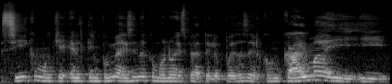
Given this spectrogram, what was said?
sí, como que el tiempo me va diciendo como, no, espérate, lo puedes hacer con calma y,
